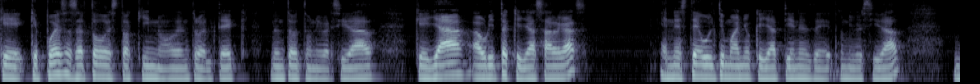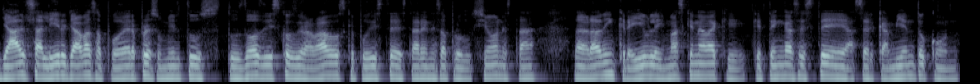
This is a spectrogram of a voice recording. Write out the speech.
que, puedes hacer todo esto aquí, ¿no? Dentro del TEC, dentro de tu universidad, que ya, ahorita que ya salgas, en este último año que ya tienes de, de universidad, ya al salir ya vas a poder presumir tus, tus dos discos grabados que pudiste estar en esa producción, está la verdad increíble y más que nada que, que tengas este acercamiento con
